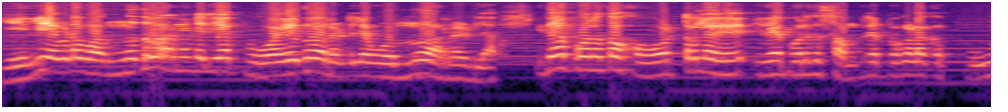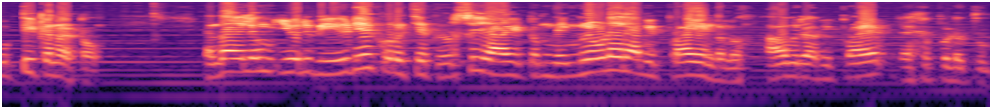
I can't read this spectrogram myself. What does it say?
എലി എവിടെ വന്നത് പറഞ്ഞിട്ടില്ല പോയത് പറഞ്ഞിട്ടില്ല ഒന്നും പറഞ്ഞിട്ടില്ല. ഇതേപോലത്തെ ഹോട്ടൽ ഇതേപോലത്തെ സംരംഭങ്ങളൊക്കെ പൂട്ടിക്കണം കേട്ടോ. എന്തായാലും ഈ ഒരു വീഡിയോ കുറിച്ച് തീർച്ചയായിട്ടും നിങ്ങളുടെ ഒരു അഭിപ്രായം ഉണ്ടല്ലോ ആ ഒരു അഭിപ്രായം രേഖപ്പെടുത്തും.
